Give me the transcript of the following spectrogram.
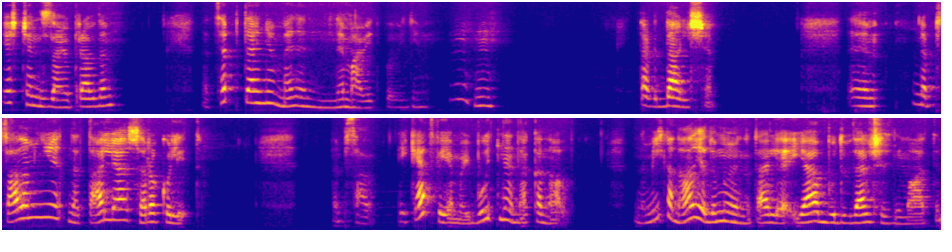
Я ще не знаю, правда. На це питання в мене нема відповіді. Угу. Так, далі. Е, написала мені Наталя Сороколіт. Написала, яке твоє майбутнє на канал? На мій канал, я думаю, Наталія, я буду далі знімати,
